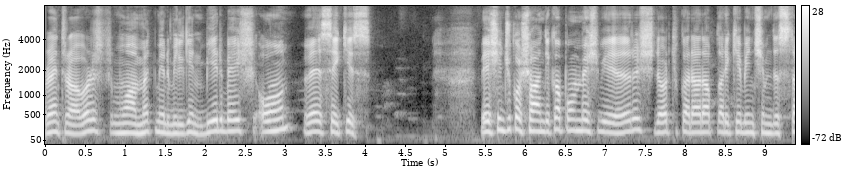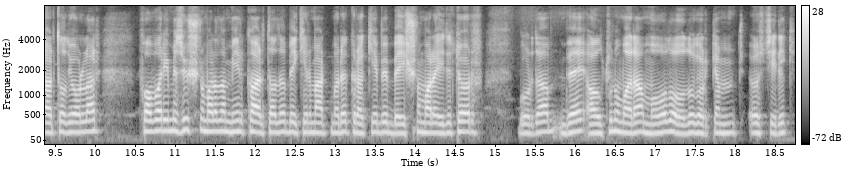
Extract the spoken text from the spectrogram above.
Rent Rover Muhammed Mirbilgin 1, 5, 10 ve 8. Beşinci koşu handikap 15 bir yarış. 4 yukarı Araplar 2000 şimdi start alıyorlar. Favorimiz 3 numaralı Mir Kartalı Bekir Mert Mırık. Rakibi 5 numara Editör burada ve 6 numara Moğoloğlu Görkem Özçelik.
